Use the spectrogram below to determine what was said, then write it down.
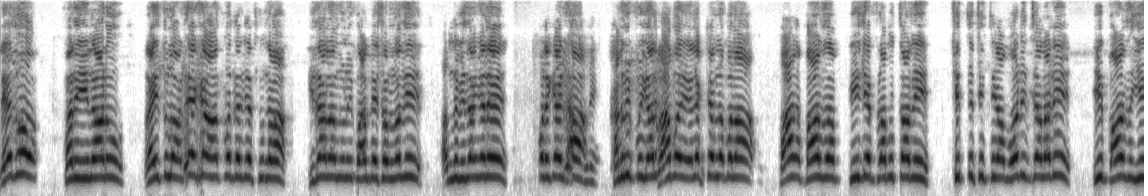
లేదు. మరి ఈనాడు రైతులు అనేక ఆత్మహత్యలు చేసుకున్న విధానం భారతదేశం ఉన్నది. అందు విధంగానే ఇప్పటికైనా కనువిప్పు రాబోయే ఎలక్షన్ లోపల భారత బీజేపీ ప్రభుత్వాన్ని చిత్తు చిత్తుగా ఓడించాలని ఈ భారత ఈ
